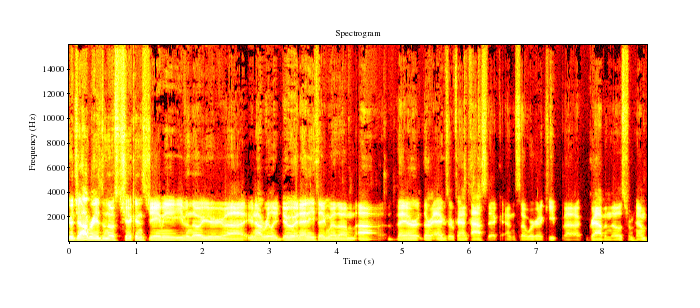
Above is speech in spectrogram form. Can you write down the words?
good job raising those chickens, Jamie. Even though you're uh, you're not really doing anything with them, uh, their their eggs are fantastic, and so we're gonna keep uh, grabbing those from him.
